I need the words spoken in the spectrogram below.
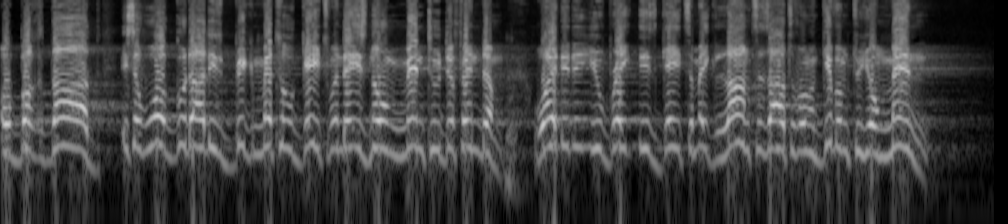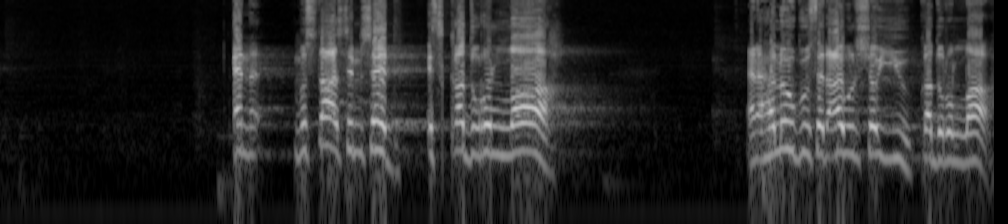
of Baghdad. He said, What good are these big metal gates when there is no men to defend them? Why didn't you break these gates and make lances out of them and give them to your men? And Mustasim said, It's Qadrullah. And Halugu said, I will show you Qadrullah.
